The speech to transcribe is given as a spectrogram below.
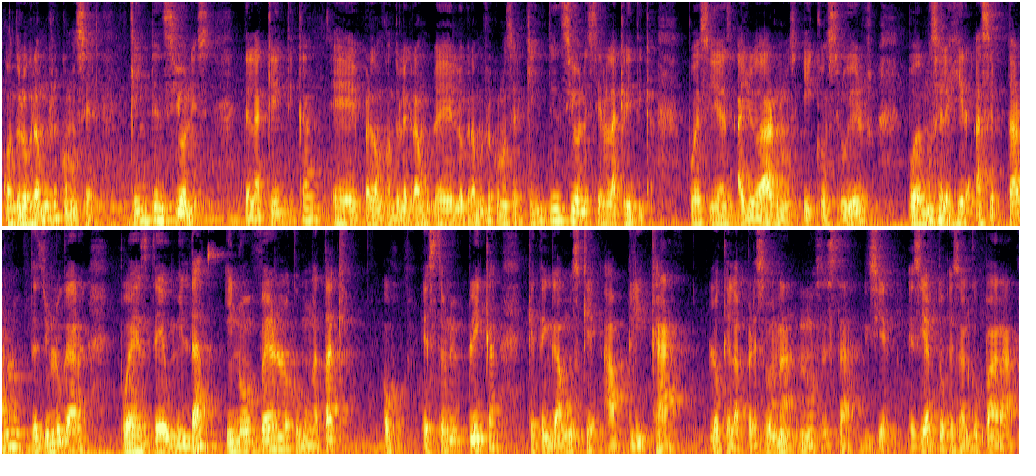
Cuando logramos reconocer qué intenciones de la crítica, eh, perdón, cuando eh, logramos reconocer qué intenciones tiene la crítica, pues si es ayudarnos y construir, podemos elegir aceptarlo desde un lugar pues de humildad y no verlo como un ataque. Ojo, esto no implica que tengamos que aplicar lo que la persona nos está diciendo. Es cierto, es algo para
